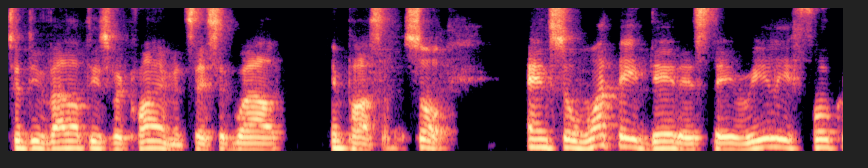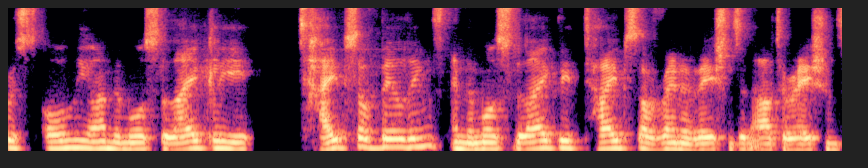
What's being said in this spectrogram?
to develop these requirements. They said, well, impossible. So, and so what they did is they really focused only on the most likely types of buildings and the most likely types of renovations and alterations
